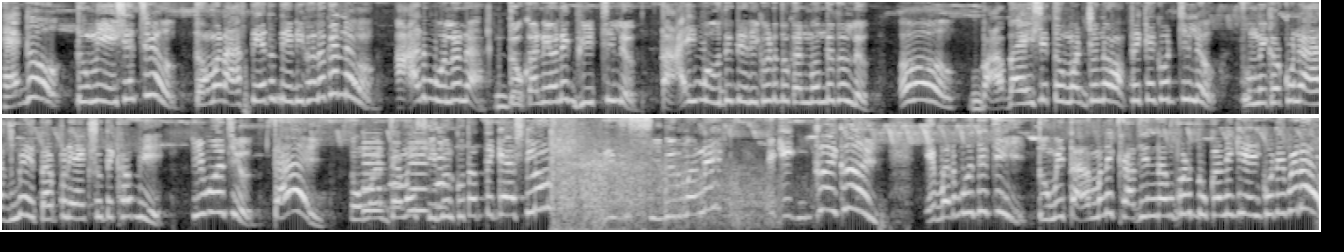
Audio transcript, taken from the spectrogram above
হ্যাঁ গো তুমি এসেছ? তোমার আসতে এত দেরি হলো কেন? আর বলো না, দোকানে অনেক ভিড় ছিল, তাই বৌদি দেরি করে দোকান বন্ধ করল। ও, বাবা এসে তোমার জন্য অপেক্ষা করছিল। তুমি কখন আসবে, তারপরে একসাথে খাবে। কি বলছো? তাই? তোমার জামাই সিঁদুর কোথা থেকে আসলো? সিঁদুর মানে? এবার বুঝেছি, তুমি তার মানে কাজের নাম করে দোকানে গিয়ে করে বেড়াও।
